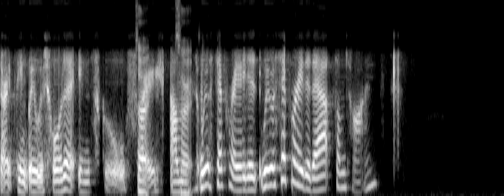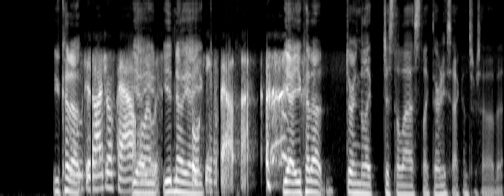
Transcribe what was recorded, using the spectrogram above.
Don't think we were taught it in school. So Sorry, um, sorry. we were separated. We were separated out sometimes. You cut Or out. did I drop out? Yeah, while I you, was you know, yeah, you, talking about that. yeah, you cut out during the like just the last like thirty seconds or so of it.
